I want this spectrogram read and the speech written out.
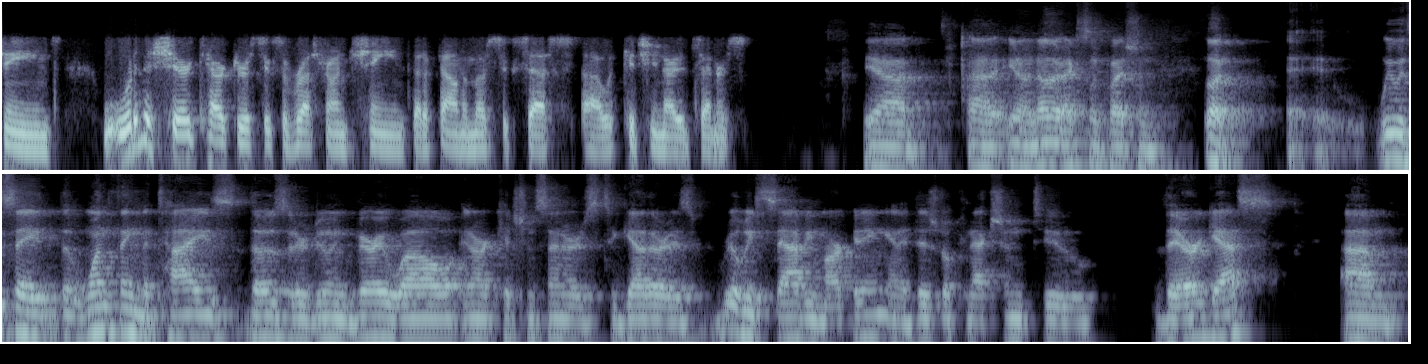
chains what are the shared characteristics of restaurant chains that have found the most success uh, with kitchen united centers yeah uh, you know another excellent question look we would say the one thing that ties those that are doing very well in our kitchen centers together is really savvy marketing and a digital connection to their guests. Um,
